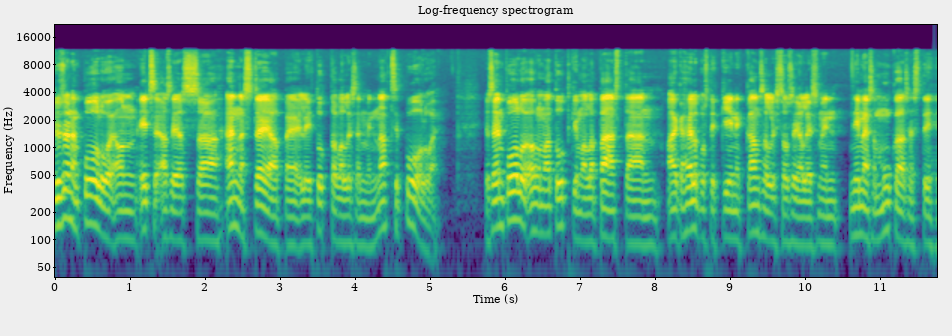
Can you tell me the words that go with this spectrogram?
Kyseinen puolue on itse asiassa NSDAP eli tuttavallisemmin natsipuolue. Ja sen puolueohjelmaa tutkimalla päästään aika helposti kiinni kansallissosialismin nimensä mukaisesti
